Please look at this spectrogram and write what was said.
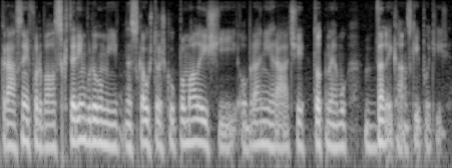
krásný fotbal, s kterým budou mít dneska už trošku pomalejší obranní hráči Tottenhamu velikánský potíže.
